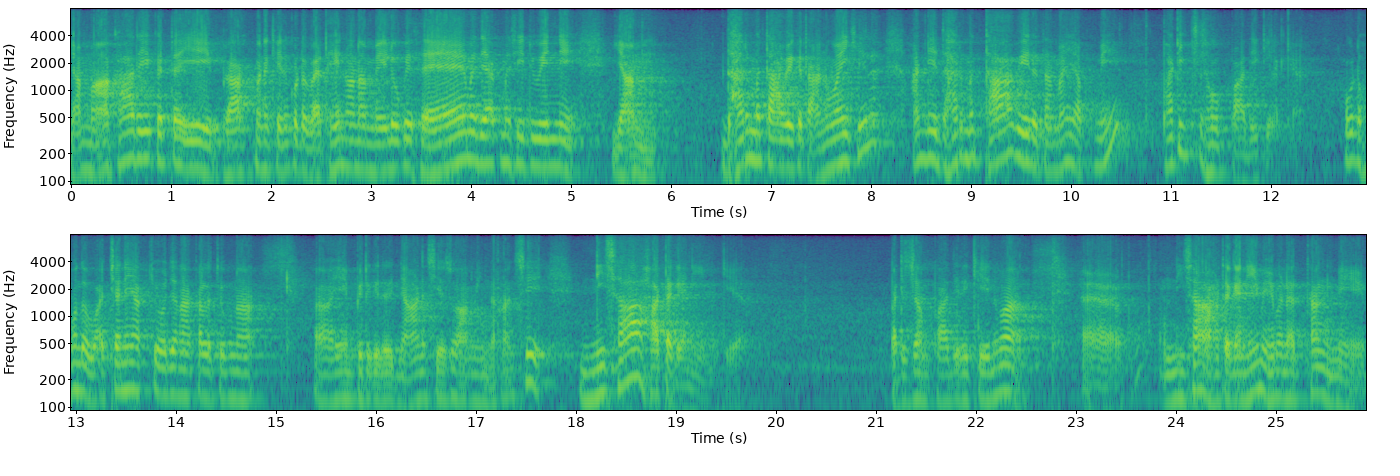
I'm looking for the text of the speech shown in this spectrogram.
යම් ආකාරයකට මේ බ්‍රාහ්මණ කෙනෙකුට වැටහෙනවා නම් මේ ලෝකේ සෑම දෙයක්ම සිදු වෙන්නේ යම් ධර්මතාවයකට අනුවයි කියලා අන්නේ ධර්මතාවයට තමයි අපි මේ පටිච්චසමුප්පාදය කියලා කියන්නේ. ඔකට හොඳ වචනයක් යෝජනා කරලා තිබුණා එහෙන් පිටකේ ඥානසිය ස්වාමීන් වහන්සේ නිසා හට ගැනීම කියලා. පටිච්චසමුපාදයේ කියනවා නිසා හට ගැනීම එහෙම නැත්නම් මේ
